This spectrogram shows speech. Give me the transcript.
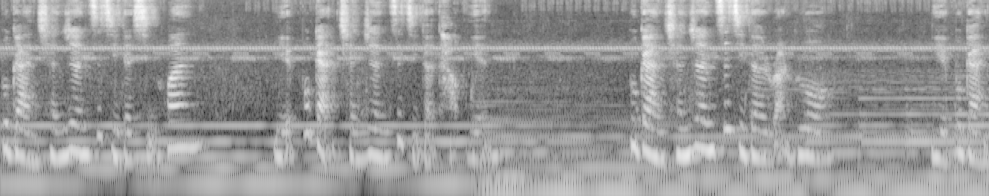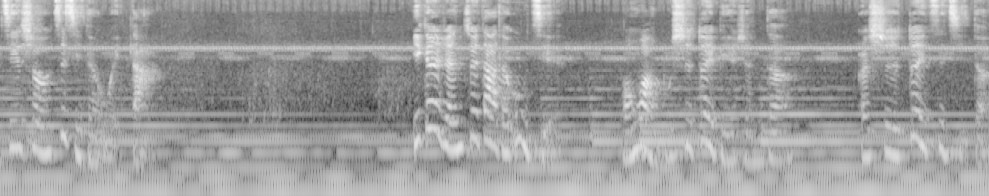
不敢承认自己的喜欢，也不敢承认自己的讨厌；不敢承认自己的软弱，也不敢接受自己的伟大。一个人最大的误解，往往不是对别人的，而是对自己的。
